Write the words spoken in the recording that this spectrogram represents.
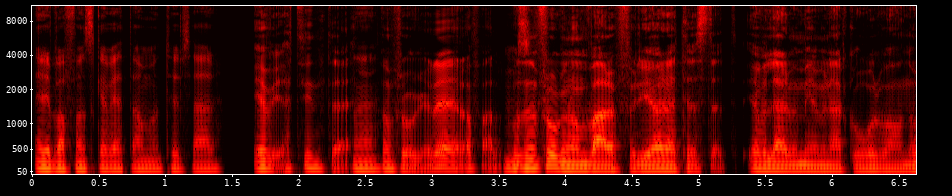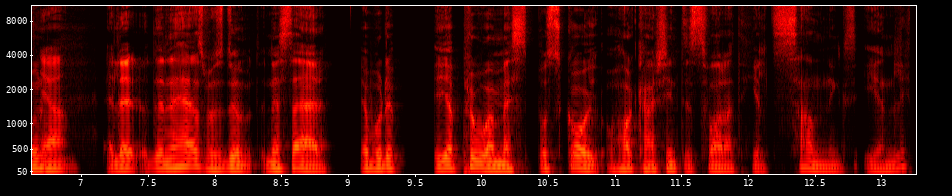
Är det bara för att man ska veta om typ så här? Jag vet inte. Nej. De frågade i alla fall. Mm. Och sen frågan om varför du gör det här testet. Jag vill lära mig mer om mina alkoholvanor. Ja. Eller den här som är så dumt. Nästa är, jag, borde, jag provar mest på skoj och har kanske inte svarat helt sanningsenligt.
